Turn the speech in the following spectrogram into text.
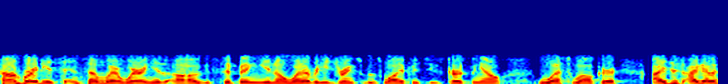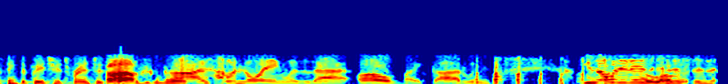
Tom Brady is sitting somewhere wearing his Uggs, sipping, you know, whatever he drinks with his wife, and she's cursing out Wes Welker. I just, I gotta think the Patriots franchise has Oh to be demoralized. God, how annoying was that? Oh my God, when you know what it is, and this is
